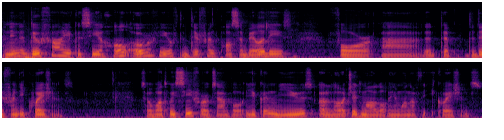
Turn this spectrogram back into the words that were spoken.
And in the do file, you can see a whole overview of the different possibilities for uh, the, the, the, different equations. So what we see, for example, you can use a logit model in one of the equations.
